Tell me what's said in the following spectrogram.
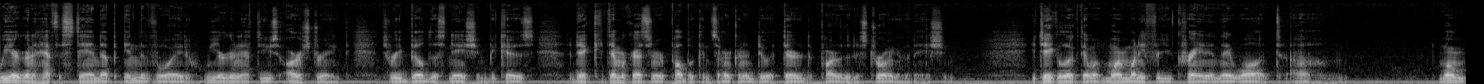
we are going to have to stand up in the void. We are going to have to use our strength to rebuild this nation because the Democrats and Republicans aren't going to do it. They're part of the destroying of the nation. You take a look, they want more money for Ukraine and they want um, more.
